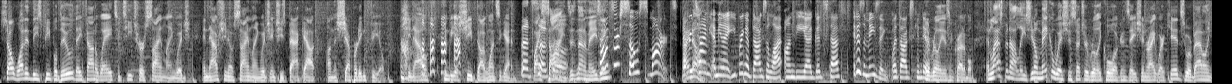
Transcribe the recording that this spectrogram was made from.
So, what did these people do? They found a way to teach her sign language, and now she knows sign language, and she's back out on the shepherding field. She now can be a sheepdog once again That's by so cool. signs. Isn't that amazing? Dogs are so smart. I Every know. time, I mean, I, you bring up dogs a lot on the uh, good stuff. It is amazing what dogs can do. It really is incredible. And last but not least, you know, Make a Wish is such a really cool organization, right? Where kids who are battling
